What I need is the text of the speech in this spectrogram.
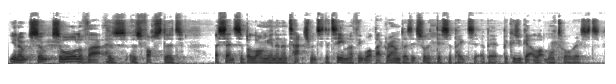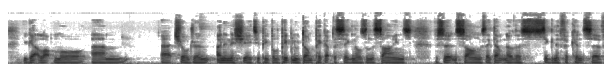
you know, so so all of that has has fostered a sense of belonging and attachment to the team. And I think what that ground does, it sort of dissipates it a bit because you get a lot more tourists, you get a lot more um, uh, children, uninitiated people, the people who don't pick up the signals and the signs for certain songs. They don't know the significance of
